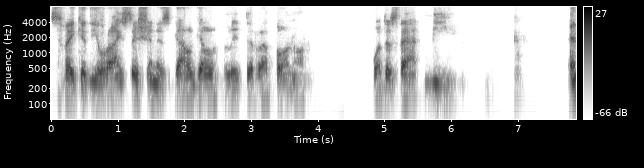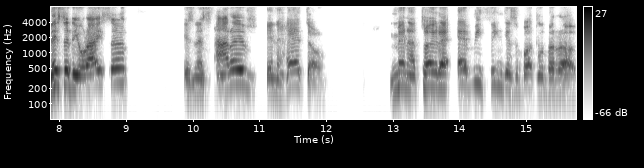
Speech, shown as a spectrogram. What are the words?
Sveike dioraisish and nisgalgel liderabonon. What does that mean? And Issa dioraisa is nisarev in heto. Menatoira, everything is bottle barav.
